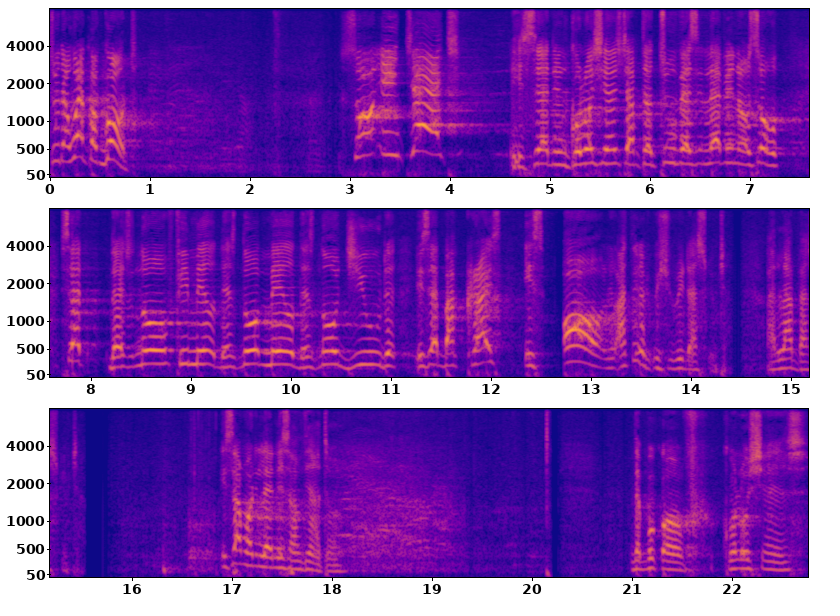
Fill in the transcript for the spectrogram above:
to the work of God. So in church, he said in Colossians chapter 2, verse 11 or so, he said, There's no female, there's no male, there's no Jew. He said, But Christ is all. I think we should read that scripture. I love that scripture. Is somebody learning something at all? The book of Colossians.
